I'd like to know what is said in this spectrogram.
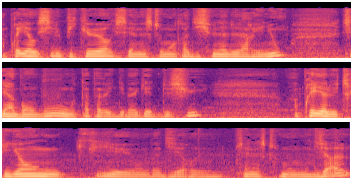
Après, il y a aussi le piqueur, c'est un instrument traditionnel de la Réunion. C'est un bambou, on tape avec des baguettes dessus. Après, il y a le triangle qui est, on va dire, euh, c'est un instrument mondial.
